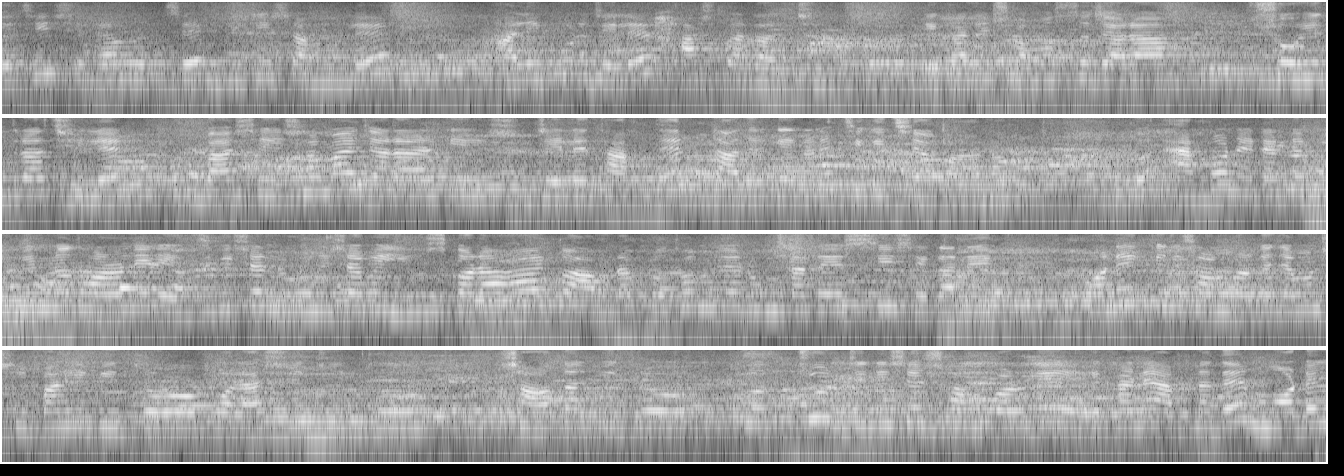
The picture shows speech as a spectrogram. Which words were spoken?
রয়েছি সেটা হচ্ছে ব্রিটিশ আমলে আলিপুর জেলের হাসপাতাল ছিল। এখানে সমস্ত যারা শহীদরা ছিলেন বা সেই সময় যারা আর কি জেলে থাকতেন, তাদেরকে এখানে চিকিৎসা করানো হতো। তো এখন এটাকে বিভিন্ন ধরনের এক্সিবিশন রুম হিসাবে ইউজ করা হয়। তো আমরা প্রথম যে রুমটাতে এসেছি, সেখানে অনেক কিছু সম্পর্কে যেমন সিপাহী বিদ্রোহ পলাশি যুদ্ধ সাঁওতাল বিদ্রোহ প্রচুর জিনিসের সম্পর্কে এখানে আপনাদের মডেল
